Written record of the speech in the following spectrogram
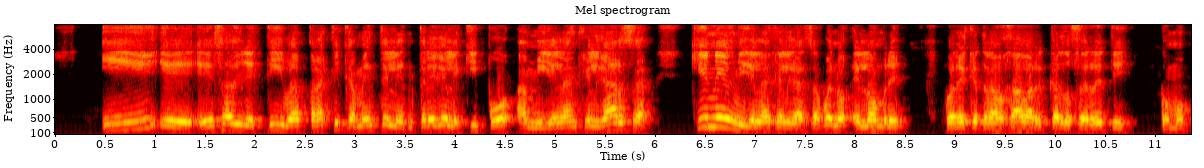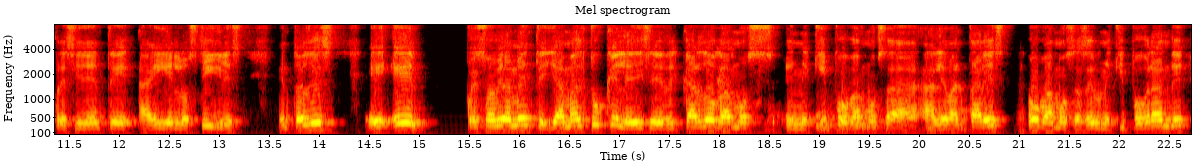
y eh, esa directiva prácticamente le entrega el equipo a Miguel Ángel Garza. ¿Quién es Miguel Ángel Garza? Bueno, el hombre con el que trabajaba Ricardo Ferretti como presidente ahí en los Tigres. Entonces, eh, él, pues obviamente llama al Tuque le dice, Ricardo, vamos en equipo, vamos a, levantar esto, vamos a hacer un equipo grande.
